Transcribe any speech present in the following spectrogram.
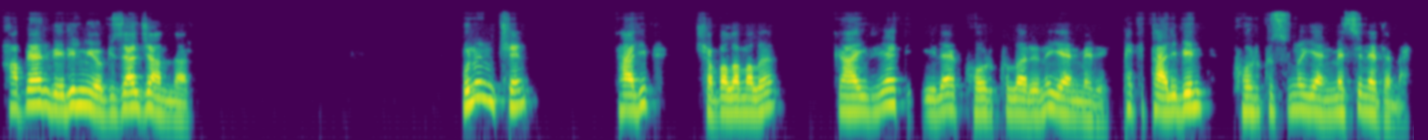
haber verilmiyor güzel canlar. Bunun için talip çabalamalı, gayret ile korkularını yenmeli. Peki talibin korkusunu yenmesi ne demek?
